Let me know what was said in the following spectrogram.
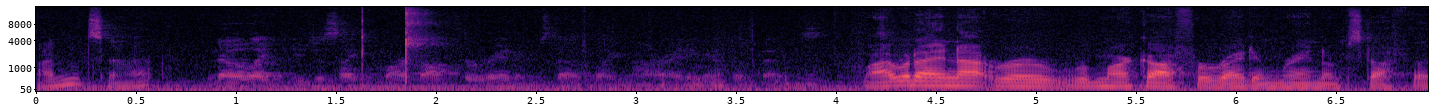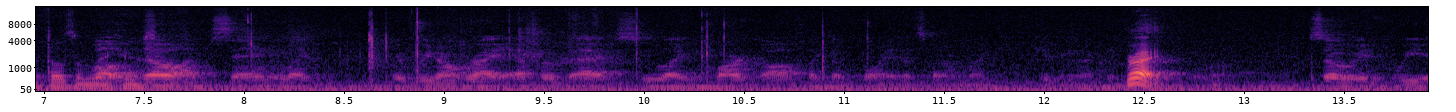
I didn't say that. No, like you just like mark off for random stuff, like not writing f of x. Why would I not mark off for writing random stuff? That doesn't well, make any no, sense. I'm saying like if we don't write f of x, you like mark off like a point. That's what I'm like giving. Like, right. So if we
